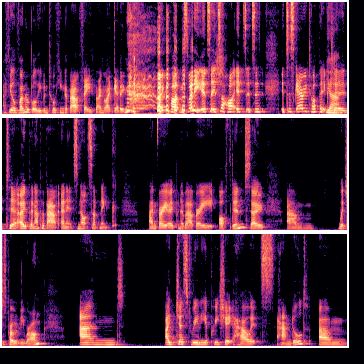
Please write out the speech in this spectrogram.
I feel vulnerable even talking about faith. I'm like getting like hot and sweaty. It's it's a hot it's it's a it's a scary topic Yeah. to to open up about, and it's not something I'm very open about very often. So, um, which is probably wrong, and I just really appreciate how it's handled um,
